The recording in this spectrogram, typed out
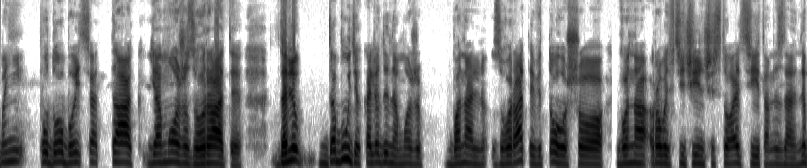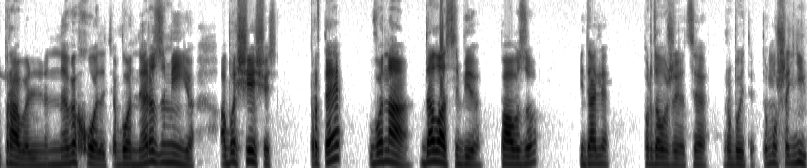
мені подобається так, я можу згорати. Да, да будь-яка людина може банально згорати від того, що вона робить в тій чи іншій ситуації, там не знаю, неправильно, не виходить, або не розуміє, або ще щось. Проте вона дала собі паузу і далі продовжує це робити, тому що їй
